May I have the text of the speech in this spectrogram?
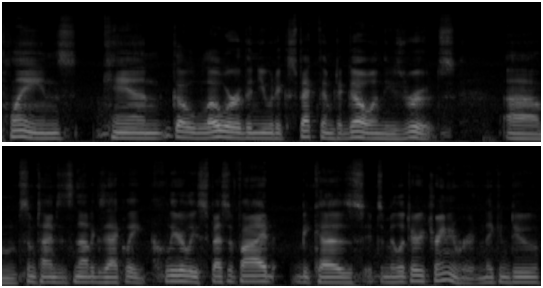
planes can go lower than you would expect them to go in these routes. Um, sometimes it's not exactly clearly specified because it's a military training route and they can do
